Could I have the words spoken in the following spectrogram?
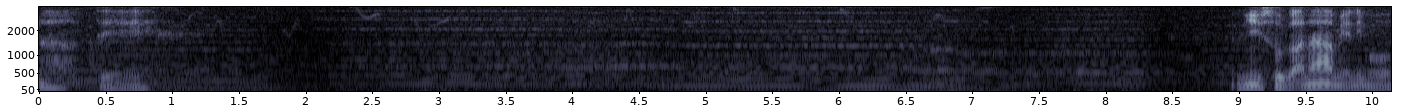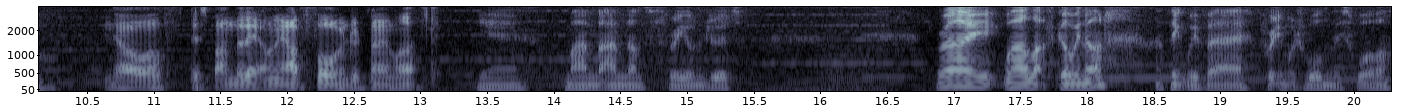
Oh dear. Have you still got an army anymore? no, I've disbanded it. I only had 400 men left. Yeah, mine, I'm down to 300. Right, well that's going on. I think we've uh, pretty much won this war.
